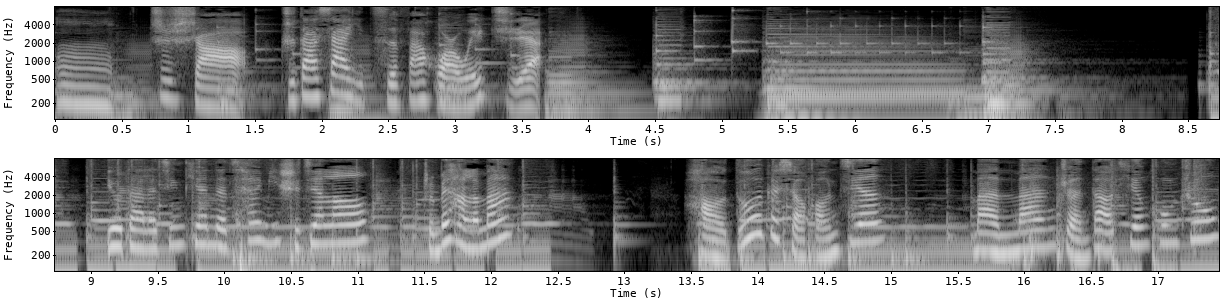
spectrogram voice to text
嗯，至少直到下一次发火为止。又到了今天的猜谜时间喽，准备好了吗？好多个小房间，慢慢转到天空中。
